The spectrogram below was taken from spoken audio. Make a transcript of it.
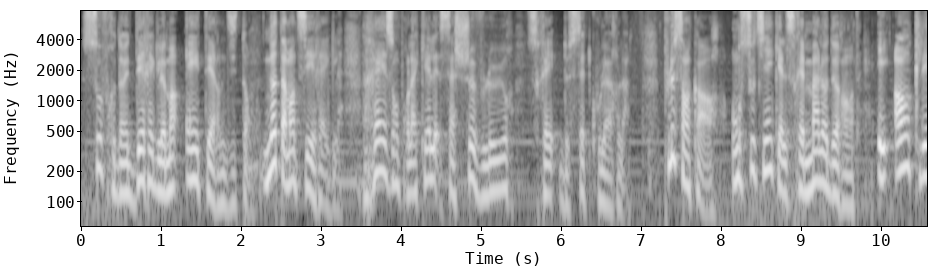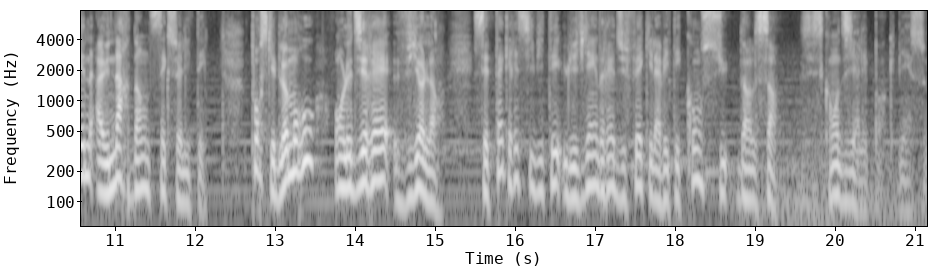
souffre d'un dérèglement interne, dit-on, notamment de ses règles, raison pour laquelle sa chevelure serait de cette couleur-là. Plus encore, on soutient qu'elle serait malodorante et encline à une ardente sexualité. Pour ce qui est de l'homme roux, on le dirait violent. Cette agressivité lui viendrait du fait qu'il avait été conçu dans le sang. C'est ce qu'on dit à l'époque, bien sûr.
